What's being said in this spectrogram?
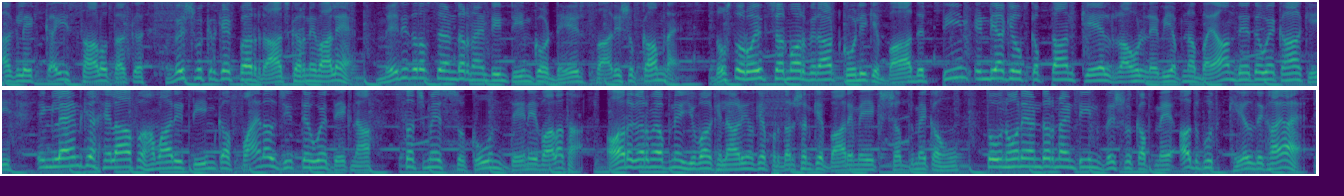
अगले कई सालों तक विश्व क्रिकेट पर राज करने वाले हैं। मेरी तरफ़ से अंडर 19 टीम को ढेर सारी शुभकामनाएँ। दोस्तों, रोहित शर्मा और विराट कोहली के बाद टीम इंडिया के उप कप्तान के राहुल ने भी अपना बयान देते हुए कहा कि इंग्लैंड के खिलाफ हमारी टीम का फाइनल जीतते हुए देखना सच में सुकून देने वाला था। और अगर मैं अपने युवा खिलाड़ियों के प्रदर्शन के बारे में एक शब्द में कहूँ तो उन्होंने अंडर 19 विश्व कप में अद्भुत खेल दिखाया है।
